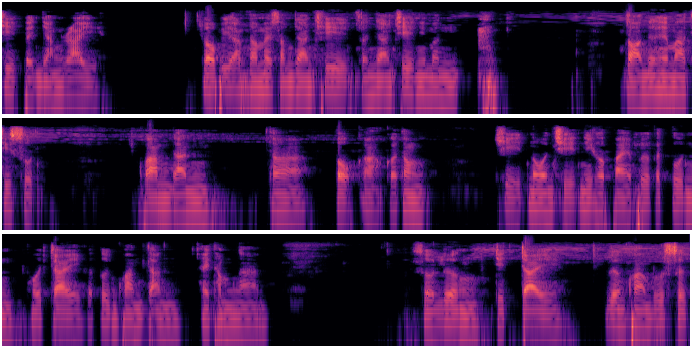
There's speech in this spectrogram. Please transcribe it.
ชีพเป็นอย่างไรก็พยายามทำให้สัญญาณชีพ สัญญาณชีพนี่มันต่อเนื่องให้มากที่สุด ความดันถ้าตกอะก็ต้องฉีดโน่นฉีดนี่เข้าไปเพื่อกระตุ้นหัวใจกระตุ้นความดันให้ทำงาน ส่วนเรื่องจิตใจเรื่องความรู้สึก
